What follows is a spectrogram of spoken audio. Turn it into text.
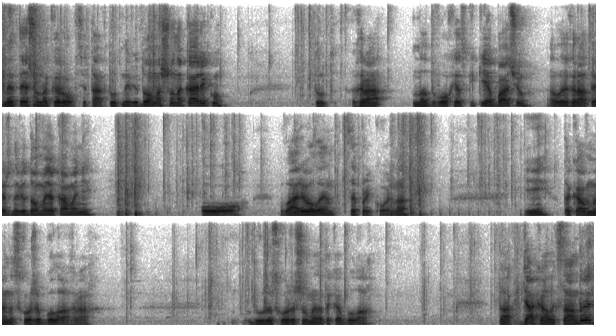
не те, що на коробці. Так, тут невідомо, що на каріку. Тут гра на двох, я скільки я бачу. Але гра теж невідома, яка мені. О, Land. Це прикольно. І така в мене схоже була гра. Дуже схоже, що в мене така була. Так, дякую, Олександре.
